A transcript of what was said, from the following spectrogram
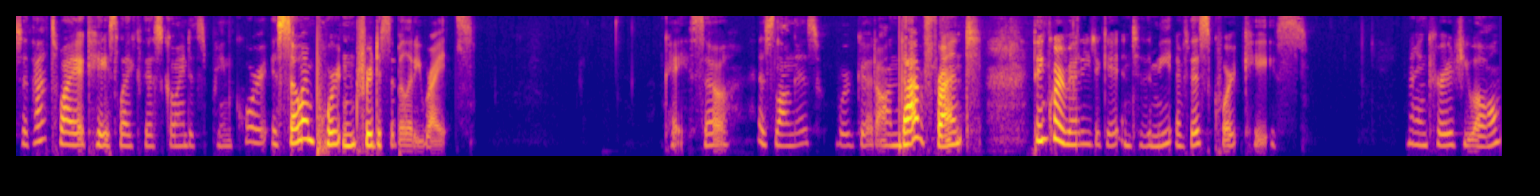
So that's why a case like this going to the Supreme Court is so important for disability rights. Okay, so as long as we're good on that front, I think we're ready to get into the meat of this court case. And I encourage you all,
